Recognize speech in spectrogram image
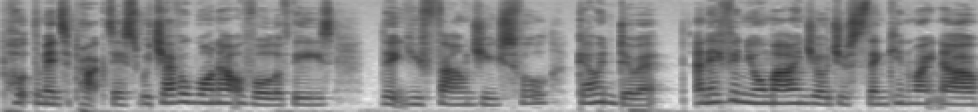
Put them into practice. Whichever one out of all of these that you found useful, go and do it. And if in your mind you're just thinking right now,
